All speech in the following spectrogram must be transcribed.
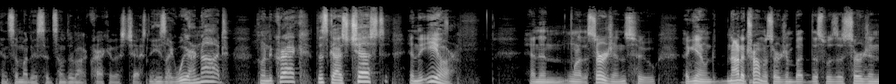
And somebody said something about cracking his chest. And he's like, We are not going to crack this guy's chest in the ER. And then one of the surgeons, who, again, not a trauma surgeon, but this was a surgeon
